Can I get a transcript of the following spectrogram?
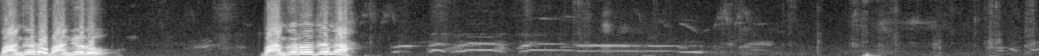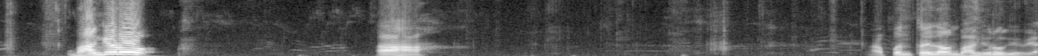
भांगेरो भांगेरो. भांगेरो दे ना. भांगेरो. हा हा. आपण थंय जाऊन भांगेरो घेऊया.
